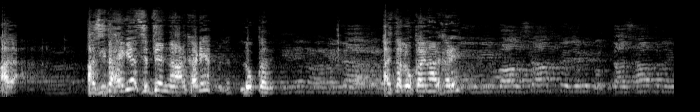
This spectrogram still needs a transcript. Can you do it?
ਆ- ਅਸੀਂ ਤਾਂ ਹੈਗੇ ਸਿੱਧੇ ਨਾਲ ਖੜੇ ਲੋਕਾਂ ਦੇ। ਅਸੀਂ ਤਾਂ ਲੋਕਾਂ ਦੇ ਨਾਲ ਖੜੇ। ਹਾਂ। ਕੇਜਰੀਵਾਲ ਸਾਹਿਬ ਤੇ ਜਿਹੜੇ ਗੁਪਤਾ ਸਾਹਿਬ ਨੇ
